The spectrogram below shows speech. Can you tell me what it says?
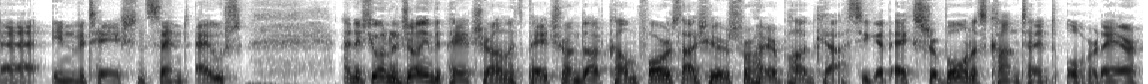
uh, invitation sent out. And if you want to join the Patreon, it's patreon.com forward slash here's for hire podcast. You get extra bonus content over there,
